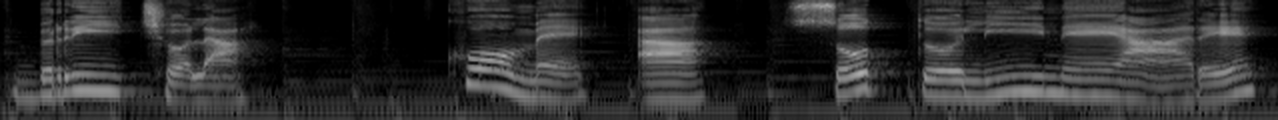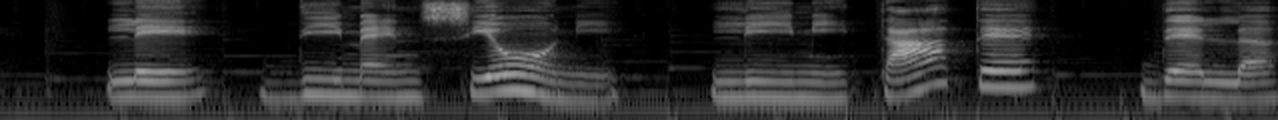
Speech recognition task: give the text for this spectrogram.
briciola, come a sottolineare le dimensioni limitate del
